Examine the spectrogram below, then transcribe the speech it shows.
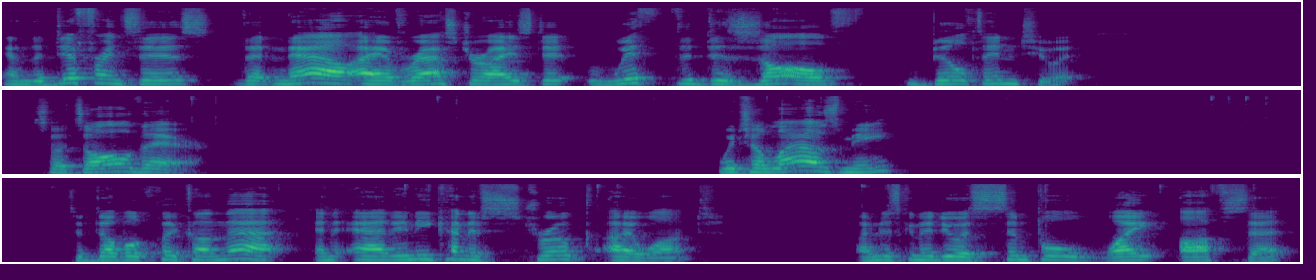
And the difference is that now I have rasterized it with the dissolve built into it. So it's all there which allows me to double click on that and add any kind of stroke I want. I'm just going to do a simple white offset.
